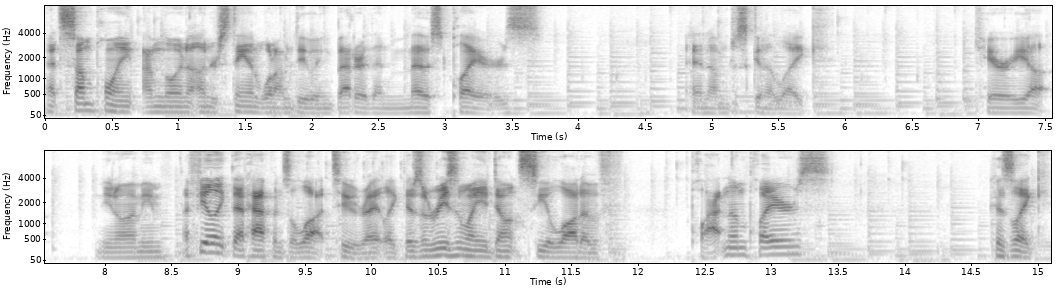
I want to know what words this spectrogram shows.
at some point I'm going to understand what I'm doing better than most players, and I'm just gonna like carry up. You know what I mean? I feel like that happens a lot too, right? Like there's a reason why you don't see a lot of platinum players because like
